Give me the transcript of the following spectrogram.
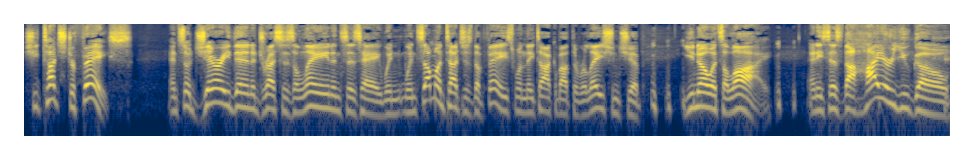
she touched her face. And so Jerry then addresses Elaine and says, Hey, when, when someone touches the face when they talk about the relationship, you know it's a lie. And he says, The higher you go,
